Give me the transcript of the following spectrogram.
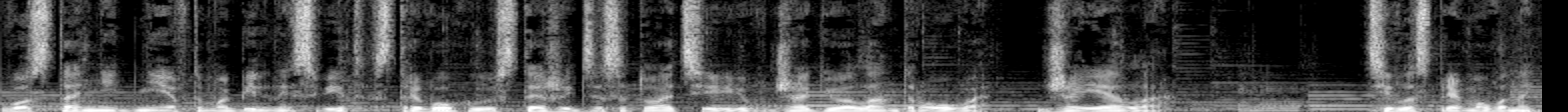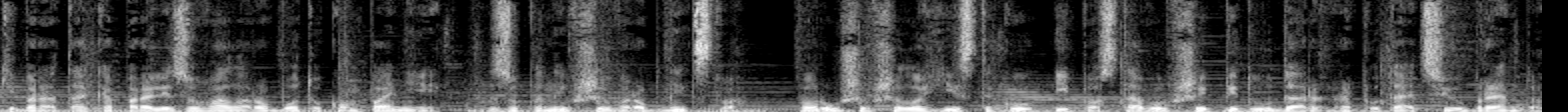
В останні дні автомобільний світ з тривогою стежить за ситуацією в Jaguar Land Rover JLR. Цілеспрямована кібератака паралізувала роботу компанії, зупинивши виробництво, порушивши логістику і поставивши під удар репутацію бренду.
